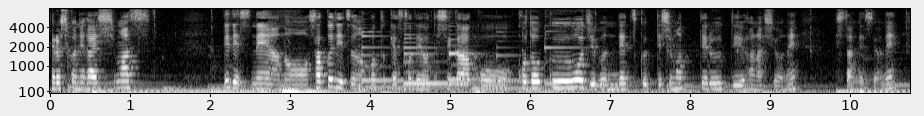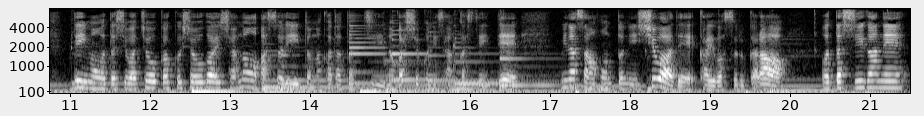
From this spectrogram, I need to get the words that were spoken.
よろしくお願いします。でですねあの昨日のポッドキャストで私がこう孤独を自分で作ってしまってるっていう話をねしたんですよね。で今私は聴覚障害者のアスリートの方たちの合宿に参加していて皆さん本当に手話で会話するから私がね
